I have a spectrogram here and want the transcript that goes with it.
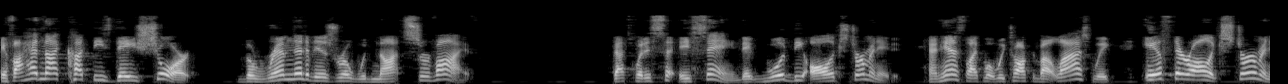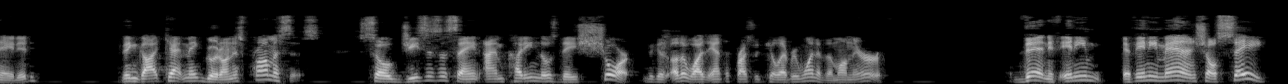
if I had not cut these days short, the remnant of Israel would not survive. That's what he's saying. They would be all exterminated. And hence, like what we talked about last week, if they're all exterminated, then God can't make good on his promises. So Jesus is saying, I'm cutting those days short, because otherwise Antichrist would kill every one of them on the earth. Then if any, if any man shall say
